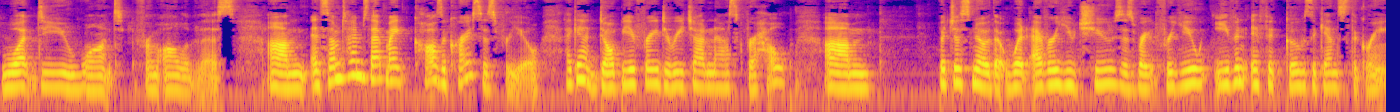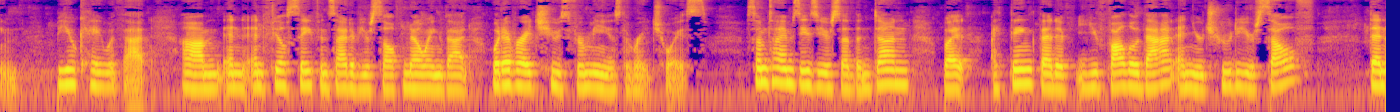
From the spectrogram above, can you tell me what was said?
what do you want from all of this? Um, and sometimes that might cause a crisis for you. Again, don't be afraid to reach out and ask for help. Um, but just know that whatever you choose is right for you, even if it goes against the grain. Be okay with that um, and, and feel safe inside of yourself knowing that whatever I choose for me is the right choice sometimes easier said than done, but I think that if you follow that and you're true to yourself, then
